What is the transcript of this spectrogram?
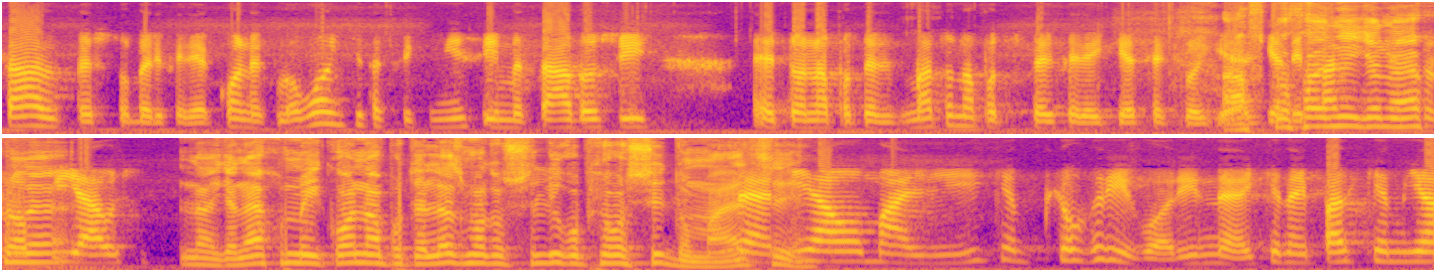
κάλπες των περιφερειακών εκλογών και θα ξεκινήσει η μετάδοση ε, των αποτελεσμάτων από τις περιφερειακές εκλογές. Αυτό θα είναι για να, έχουμε, να, για να έχουμε εικόνα αποτελέσματος λίγο πιο σύντομα, ναι, έτσι. Ναι, μια ομαλή και πιο γρήγορη, ναι. Και να υπάρχει και μια,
